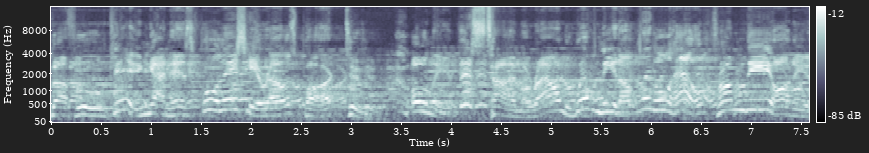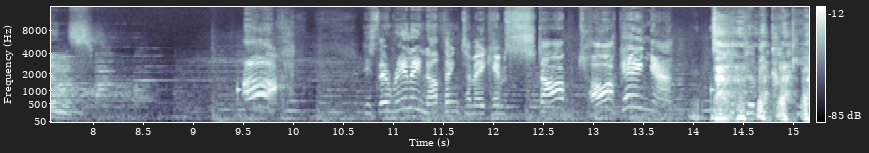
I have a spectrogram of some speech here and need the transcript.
The Fool King and his Foolish Heroes Part 2. Only this time around, we'll need a little help from the audience. Ugh! Is there really nothing to make him stop talking?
